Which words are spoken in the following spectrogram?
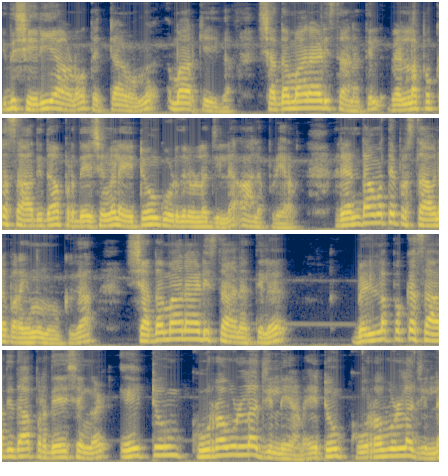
ഇത് ശരിയാണോ തെറ്റാണോ എന്ന് മാർക്ക് ചെയ്യുക. ശതമാനാടിസ്ഥാനത്തിൽ വെള്ളപ്പൊക്ക സാധ്യതാ പ്രദേശങ്ങൾ ഏറ്റവും കൂടുതലുള്ള ജില്ല ആലപ്പുഴയാണ്. രണ്ടാമത്തെ പ്രസ്താവന പറയുന്നത് നോക്കുക. ശതമാനാടിസ്ഥാനത്തിൽ വെള്ളപ്പൊക്ക സാധ്യതാ പ്രദേശങ്ങൾ ഏറ്റവും കുറവുള്ള ജില്ലയാണ് ഏറ്റവും കുറവുള്ള ജില്ല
